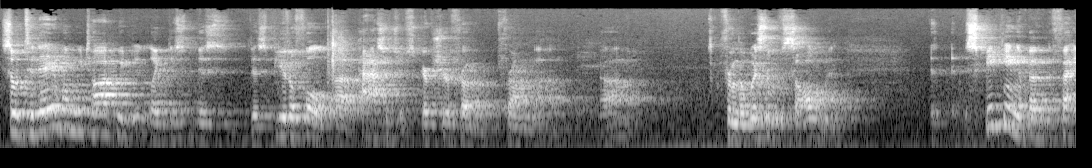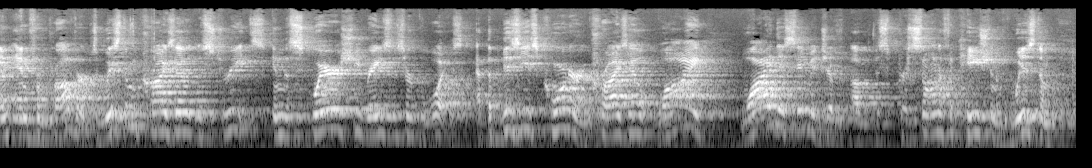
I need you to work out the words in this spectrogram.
So today when we talk, we like this, this, this beautiful uh, passage of scripture from, from uh, uh, from the wisdom of Solomon. Speaking about the fact, and from Proverbs, wisdom cries out in the streets. In the square, she raises her voice. At the busiest corner, and cries out, Why? Why this image of, of this personification of wisdom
